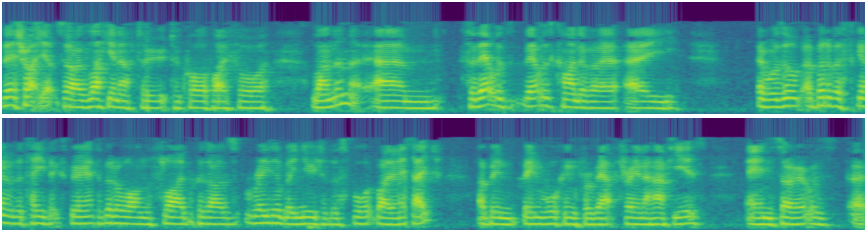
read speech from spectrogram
That's right. Yep. So I was lucky enough to, to qualify for London. Um, so that was that was kind of a, a it was a, a, bit of a skin of the teeth experience, a bit all on the fly because I was reasonably new to the sport by that stage. I've been been walking for about three and a half years, and so it was uh,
